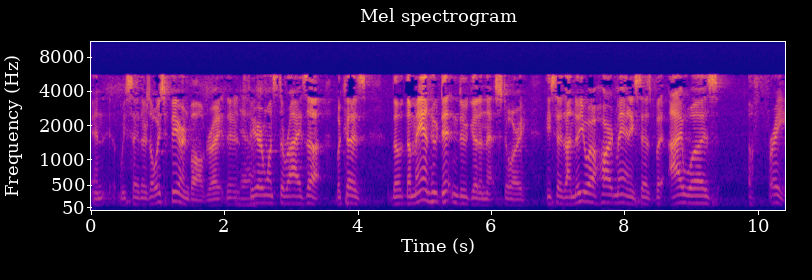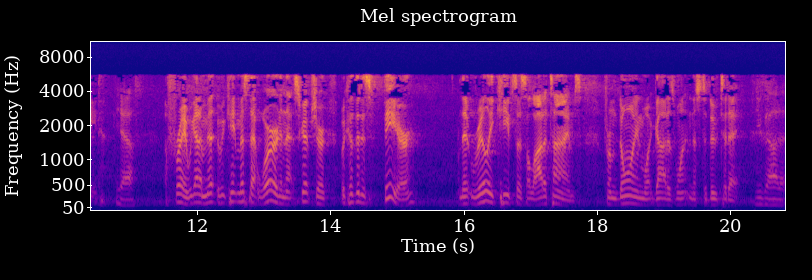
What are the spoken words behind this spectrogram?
and we say there's always fear involved, right? There, Yeah. Fear wants to rise up because the the man who didn't do good in that story, he says, "I knew you were a hard man." He says, "But I was afraid." Yeah. afraid. We got to we can't miss that word in that scripture because it is fear that really keeps us a lot of times from doing what God is wanting us to do today. You got it.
